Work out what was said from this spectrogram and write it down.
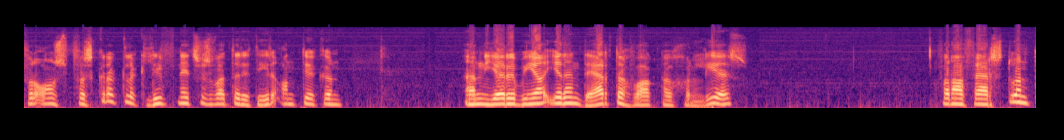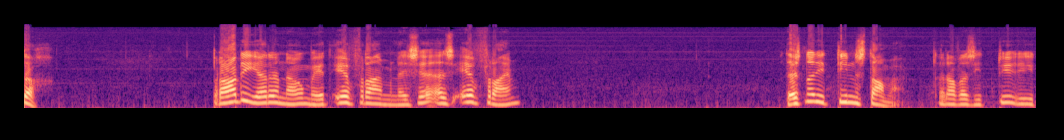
vir ons verskrikkelijk lief, net soos wat hy dit hier aanteken in Jeremia 31, waar ek nou gaan lees, vanaf vers 20. Praat die Heere nou met Ephraim, en hy sê, is Ephraim, dis nou die 10 stamme, so dat was die, die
